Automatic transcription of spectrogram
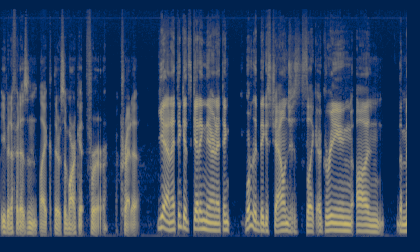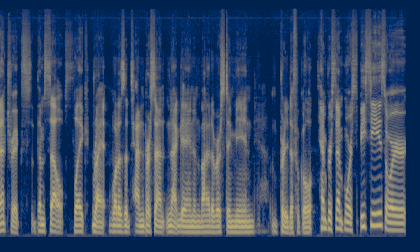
even if it isn't like there's a market for credit. Yeah. And I think it's getting there. And I think one of the biggest challenges is like agreeing on the metrics themselves. Like Right. What does a 10% net gain in biodiversity mean? Pretty difficult. 10% more species, or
